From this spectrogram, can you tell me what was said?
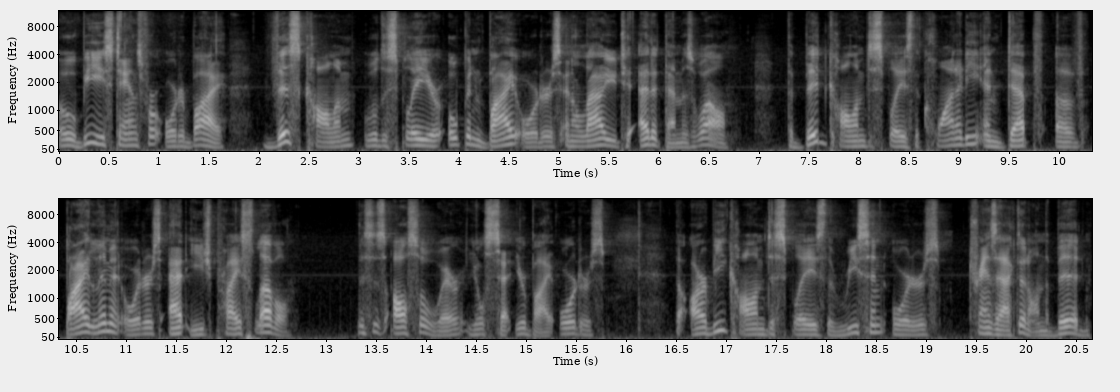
OB stands for order buy. This column will display your open buy orders and allow you to edit them as well. The bid column displays the quantity and depth of buy limit orders at each price level. This is also where you'll set your buy orders. The RB column displays the recent orders transacted on the bid.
